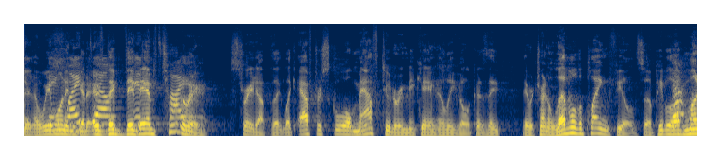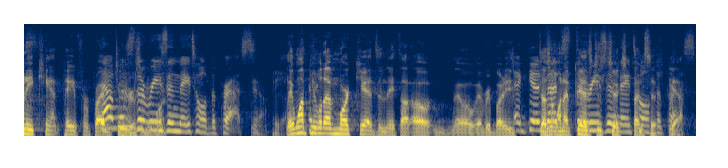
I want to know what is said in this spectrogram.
you be? And we They won't even get it. They, they an banned entire- tutoring straight up. Like, like after school math tutoring became illegal because they, they were trying to level the playing field. So people who That have money was- can't pay for private tutors. That tutors was the anymore. reason they told the press. Yeah. They want people to have more kids, and they thought, oh, no, everybody Again, doesn't want to have kids because it's too reason they told expensive. the press.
